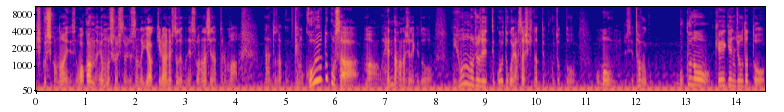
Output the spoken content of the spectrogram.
聞くしかないですよ。わかんないよ。もしかしたら女性の、いや、嫌いな人でもね、そういう話になったら、まあ、なんとなく。でもこういうとこさ、まあ変な話だけど、日本の女性ってこういうとこ優しいなって僕ちょっと思うんですよ。多分、僕の経験上だと、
